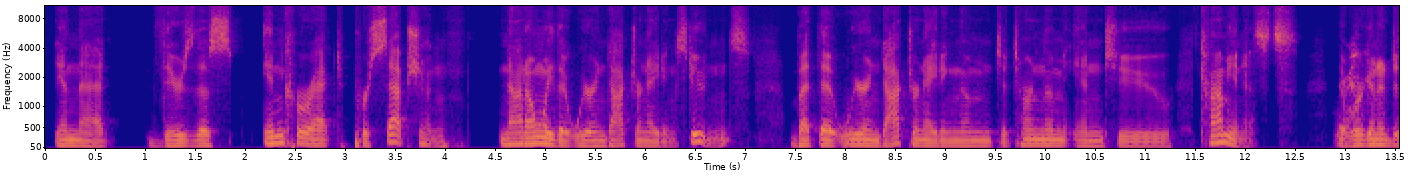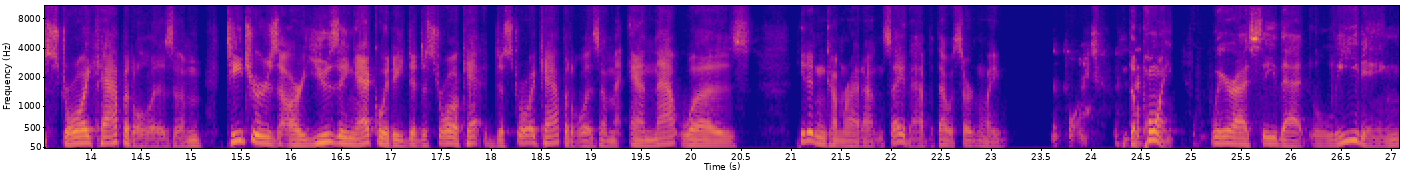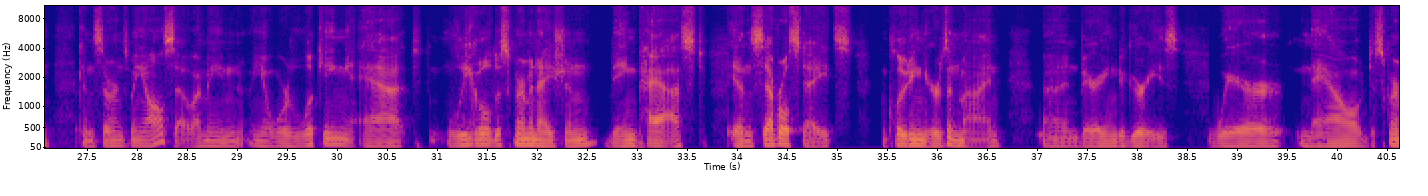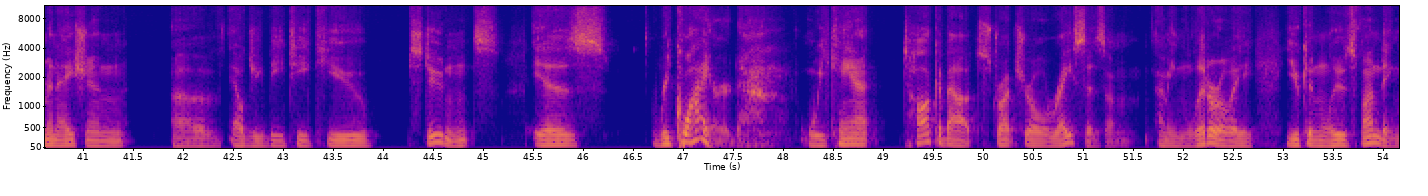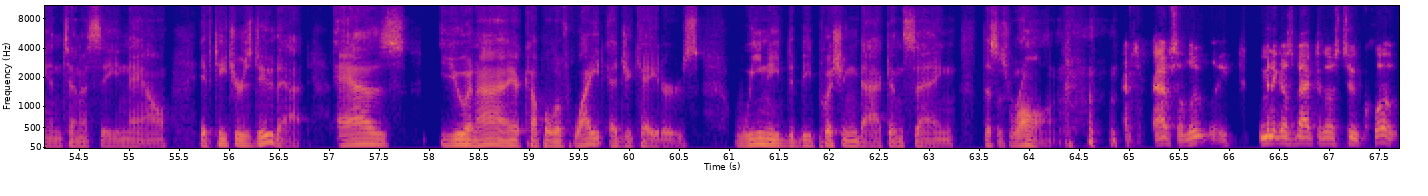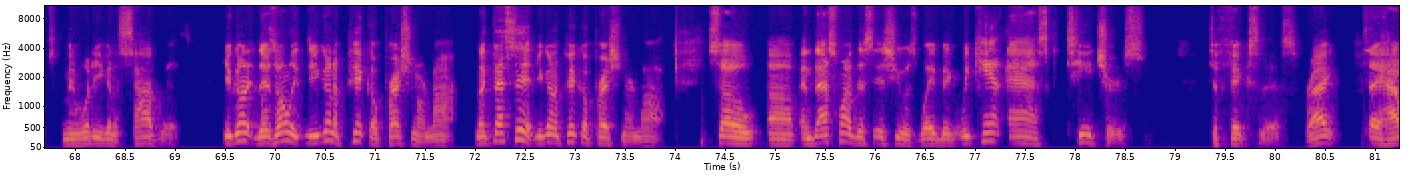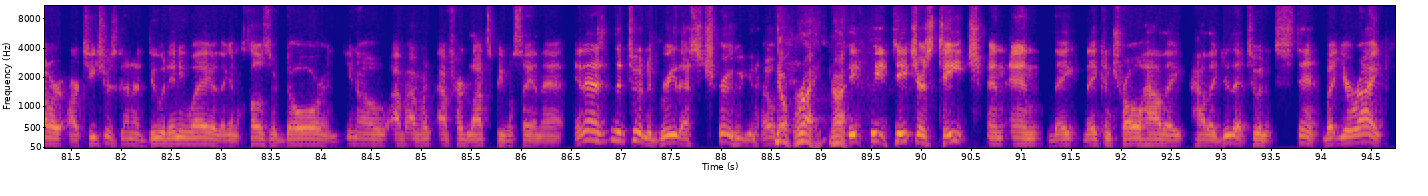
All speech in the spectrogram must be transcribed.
in that there's this incorrect perception, not only that we're indoctrinating students, but that we're indoctrinating them to turn them into communists that right. we're going to destroy capitalism. Teachers are using equity to destroy destroy capitalism, and that was he didn't come right out and say that, but that was certainly the point. the point. Where I see that leading concerns me also. I mean, you know, we're looking at legal discrimination being passed in several states, including yours and mine, uh, in varying degrees, where now discrimination of LGBTQ students is required. We can't talk about structural racism. I mean, literally, you can lose funding in Tennessee now if teachers do that. As you and I, a couple of white educators, we need to be pushing back and saying this is wrong. Absolutely. I mean, it goes back to those two quotes. I mean, what are you going to side with? You're gonna there's only you're gonna pick oppression or not. Like that's it. You're gonna pick oppression or not. So uh, and that's why this issue is way bigger. We can't ask teachers to fix this right? Say how are our teachers going to do it anyway? Are they going to close their door? And you know I've, I've, I've heard lots of people saying that. And to a degree that's true you know? No, right right. Teachers teach and and they they control how they how they do that to an extent. But you're right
